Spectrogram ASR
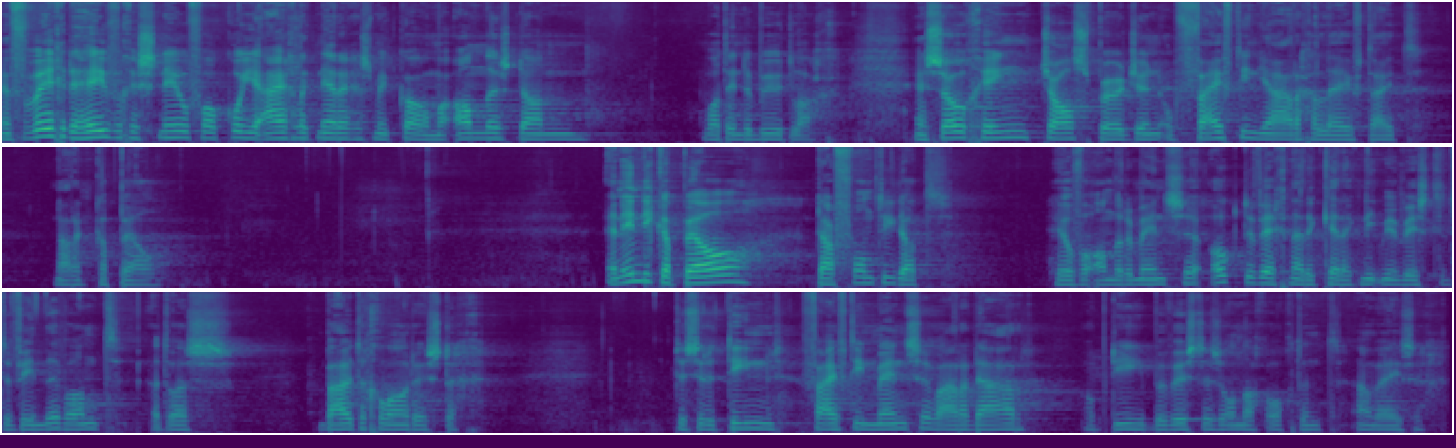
En vanwege de hevige sneeuwval kon je eigenlijk nergens meer komen, anders dan wat in de buurt lag. En zo ging Charles Spurgeon op 15-jarige leeftijd naar een kapel. En in die kapel, daar vond hij dat heel veel andere mensen ook de weg naar de kerk niet meer wisten te vinden, want het was buitengewoon rustig. Tussen de 10, 15 mensen waren daar op die bewuste zondagochtend aanwezig.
